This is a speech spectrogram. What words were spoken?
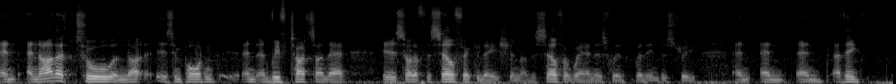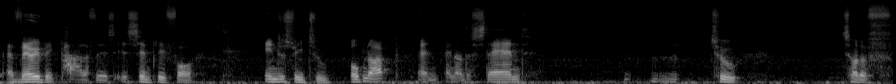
and another tool and not, is important, and, and we've touched on that, is sort of the self-regulation or the self-awareness with, with industry. And, and, and I think a very big part of this is simply for industry to open up and, and understand to sort of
